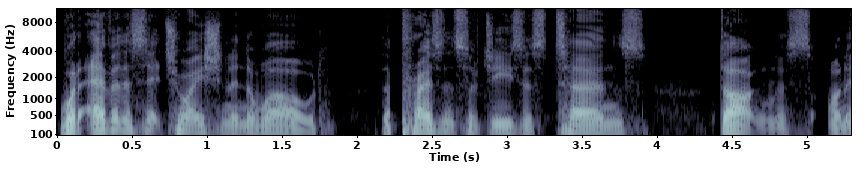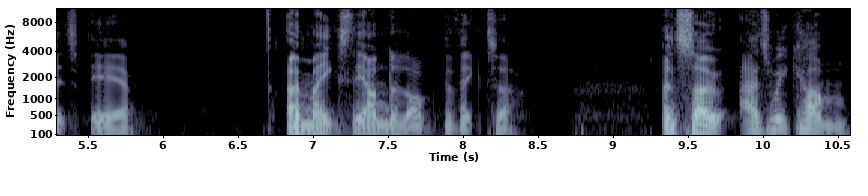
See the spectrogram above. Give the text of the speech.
Whatever the situation in the world, the presence of Jesus turns darkness on its ear and makes the underdog the victor. And so, as we come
